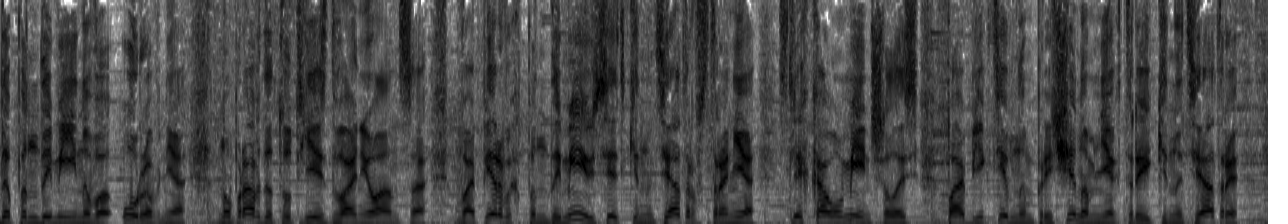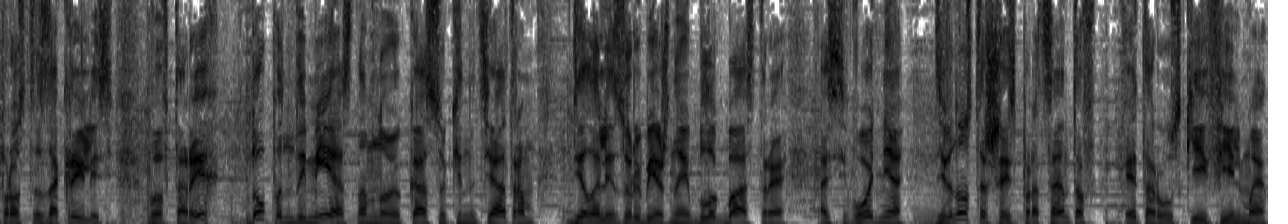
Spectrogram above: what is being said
до пандемийного уровня. Но, правда, тут есть два нюанса. Во-первых, пандемию сеть кинотеатров в стране слегка уменьшилась. По объективным причинам некоторые кинотеатры просто закрылись. Во-вторых, до пандемии основную кассу кинотеатрам делали зарубежные блокбастеры, а сегодня 96% это русские фильмы.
